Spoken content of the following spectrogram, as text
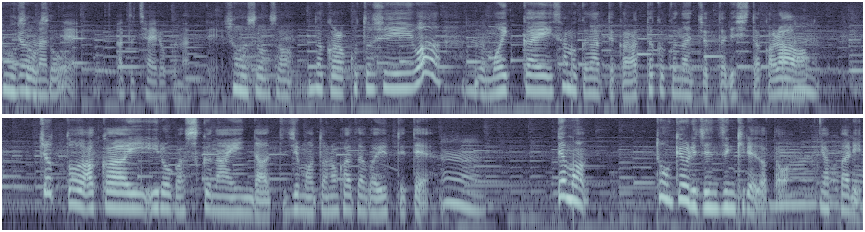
そう色そうそうになってあと茶色くなってそうそうそう。だから今年は、うん。もう一回寒くなってから暖かくなっちゃったりしたから、うん。ちょっと赤い色が少ないんだって地元の方が言ってて。うん。でも東京より全然綺麗だったわ。やっぱり。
